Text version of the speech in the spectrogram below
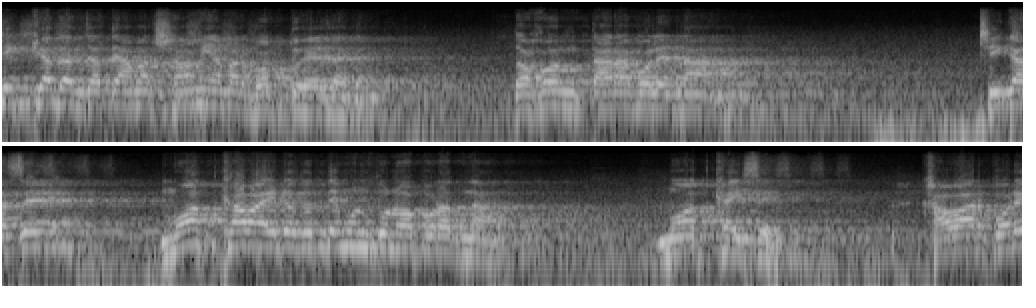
শিক্ষা দেন যাতে আমার স্বামী আমার ভক্ত হয়ে যায় তখন তারা বলে, না, ঠিক আছে, মদ খাওয়া এটা তো তেমন কোনো অপরাধ না। মদ খাইছে। খাওয়ার পরে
